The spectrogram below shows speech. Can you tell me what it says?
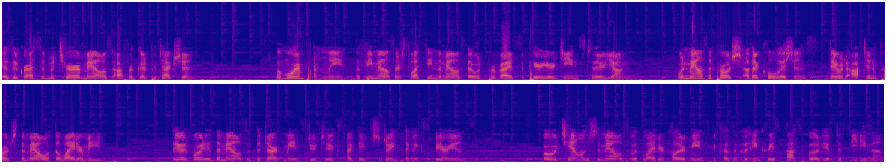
as aggressive mature males offer good protection. But more importantly, the females are selecting the males that would provide superior genes to their young. When males approached other coalitions, they would often approach the male with the lighter mane. They avoided the males with the dark manes due to expected strength and experience, but would challenge the males with lighter colored manes because of the increased possibility of defeating them.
